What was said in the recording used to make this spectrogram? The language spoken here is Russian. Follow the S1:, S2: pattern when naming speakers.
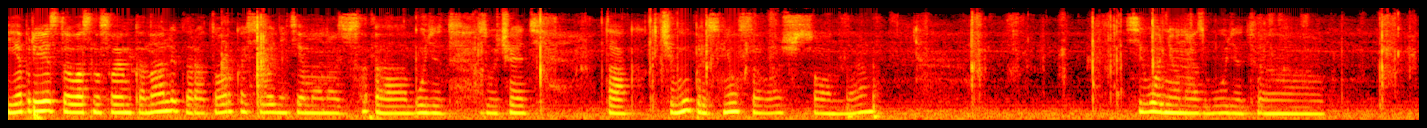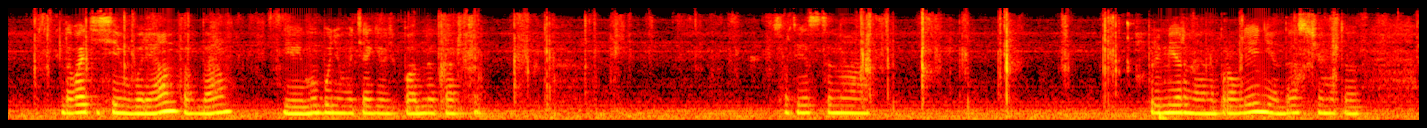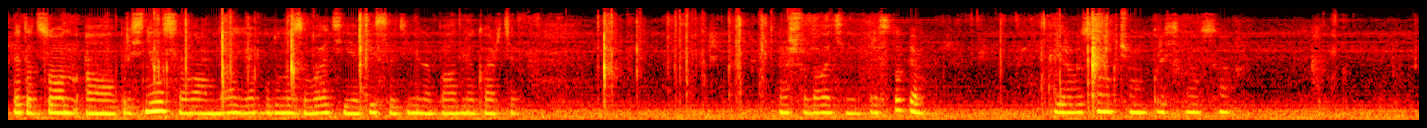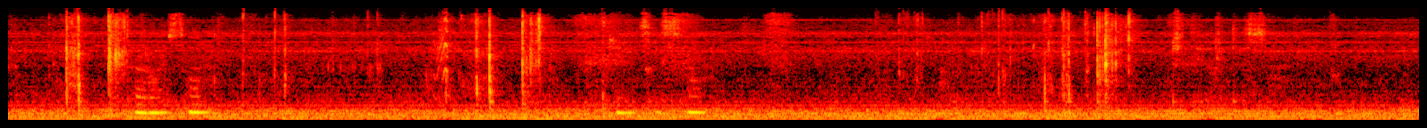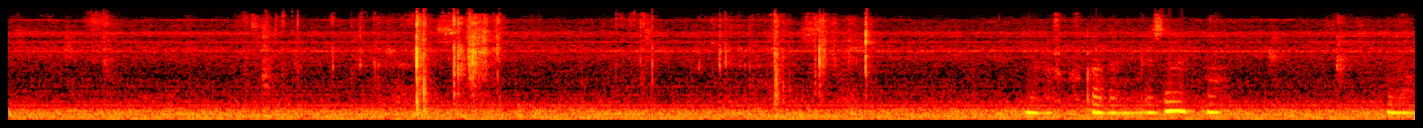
S1: Я приветствую вас на своем канале Тараторка. Сегодня тема у нас э, будет звучать так. К чему приснился ваш сон, да? Сегодня у нас будет, э, давайте 7 вариантов, да? И мы будем вытягивать по одной карте. Соответственно, примерное направление, да, с чем это этот сон э, приснился вам, да, я буду называть и описывать именно по одной карте. Хорошо, давайте приступим. Первый сон, к чему приснился. Второй сон. Но, но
